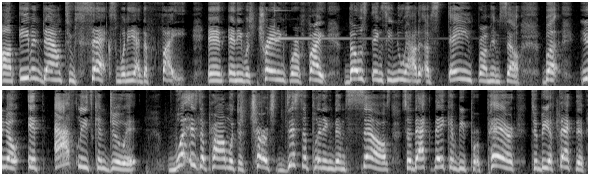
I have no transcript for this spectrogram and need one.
Um, even down to sex when he had to fight and, and he was training for a fight, those things he knew how to abstain from himself. But, you know, if athletes can do it, what is the problem with the church disciplining themselves so that they can be prepared to be effective?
